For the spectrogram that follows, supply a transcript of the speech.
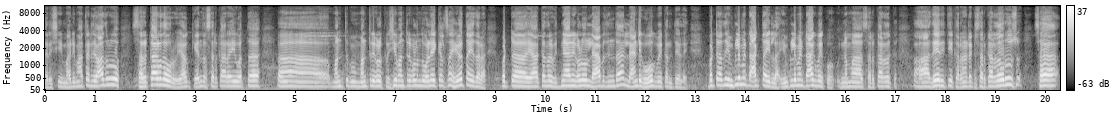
ಕರೆಸಿ ಮಾಡಿ ಮಾತಾಡಿದ್ದೇವೆ ಆದರೂ ಸರ್ಕಾರದವರು, ಯಾವ ಕೇಂದ್ರ ಸರ್ಕಾರ ಇವತ್ತು ಮಂತ್, ಮಂತ್ರಿಗಳು, ಕೃಷಿ ಮಂತ್ರಿಗಳೊಂದು ಒಳ್ಳೆಯ ಕೆಲಸ ಹೇಳ್ತಾ ಇದ್ದಾರೆ ಬಟ್ ಯಾಕಂದರೆ ವಿಜ್ಞಾನಿಗಳು ಲ್ಯಾಬ್ದಿಂದ ಲ್ಯಾಂಡಿಗೆ ಹೋಗ್ಬೇಕಂತೇಳಿ. ಬಟ್ ಅದು ಇಂಪ್ಲಿಮೆಂಟ್ ಆಗ್ತಾ ಇಲ್ಲ. ಇಂಪ್ಲಿಮೆಂಟ್ ಆಗಬೇಕು. ನಮ್ಮ ಸರ್ಕಾರದ ಅದೇ ರೀತಿ ಕರ್ನಾಟಕ ಸರ್ಕಾರದವರು ಸ- ಸಹ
